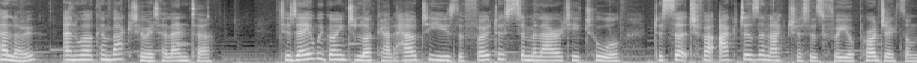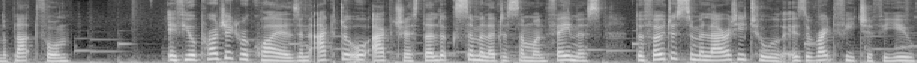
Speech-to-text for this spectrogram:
Hello, and welcome back to e-TALENTA. Today we're going to look at how to use the photo similarity tool to search for actors and actresses for your projects on the platform. If your project requires an actor or actress that looks similar to someone famous, the photo similarity tool is the right feature for you.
